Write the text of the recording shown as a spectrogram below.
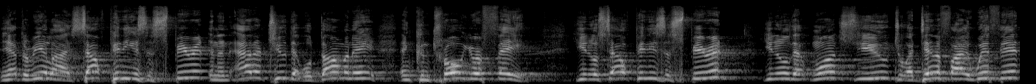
you have to realize self pity is a spirit and an attitude that will dominate and control your faith. You know, self pity is a spirit, you know, that wants you to identify with it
